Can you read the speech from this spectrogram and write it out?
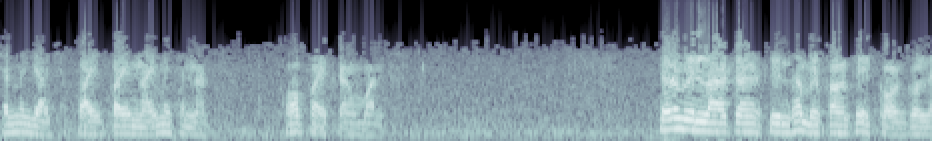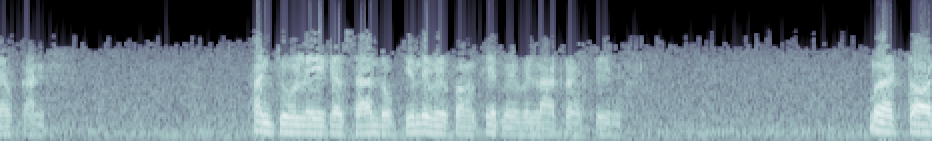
ฉันไม่อยากจะไปไปไหนไม่ถนัด ขอไปกลางวันแต่เวลากลางคืนท่านไปฟังเทศก่อนก็แล้วกัน ท่านจูเลกับสารดกจึงได้ไปฟังเทศในเวลากลางคืน เมื่อตอน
